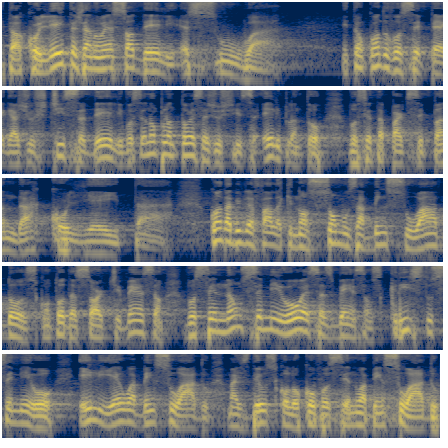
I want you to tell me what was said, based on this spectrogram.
Então a colheita já não é só dele, é sua. Então, quando você pega a justiça dele, você não plantou essa justiça, ele plantou. Você está participando da colheita. Quando a Bíblia fala que nós somos abençoados com toda sorte de bênção, você não semeou essas bênçãos, Cristo semeou. Ele é o abençoado, mas Deus colocou você no abençoado.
